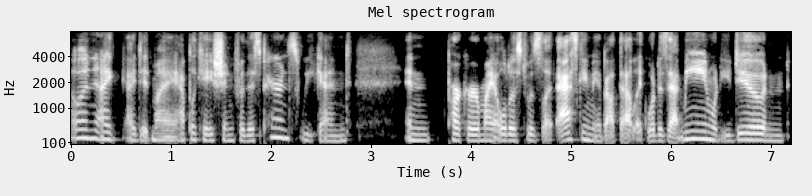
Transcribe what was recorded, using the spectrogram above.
oh, and I, I did my application for this parents weekend. And Parker, my oldest, was like asking me about that. Like, what does that mean? What do you do? And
